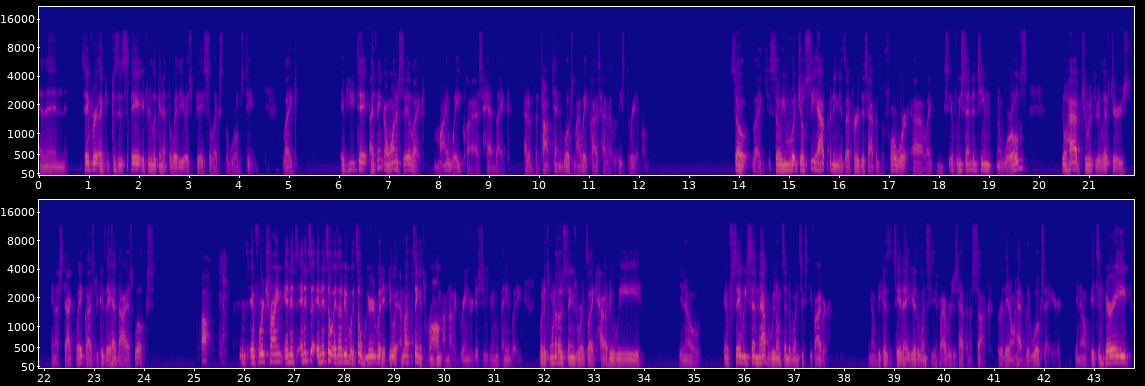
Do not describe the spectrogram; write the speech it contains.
and then say for like because it's say if you're looking at the way the USPA selects the world's team, like if you take I think I want to say like my weight class had like out of the top 10 books, my weight class had at least three of them. So like so you, what you'll see happening is I've heard this happen before where uh, like if we send a team to worlds, you'll have two or three lifters in a stacked weight class because they had the highest Wilks. Wow. If we're trying and it's and it's a, and it's a, it's a people it's a weird way to do it. I'm not saying it's wrong. I'm not agreeing or disagreeing with anybody, but it's one of those things where it's like how do we, you know, if say we send that but we don't send a 165er, you know, because say that year the 165er just happened to suck or they don't have good Wilks that year. You know, it's a very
